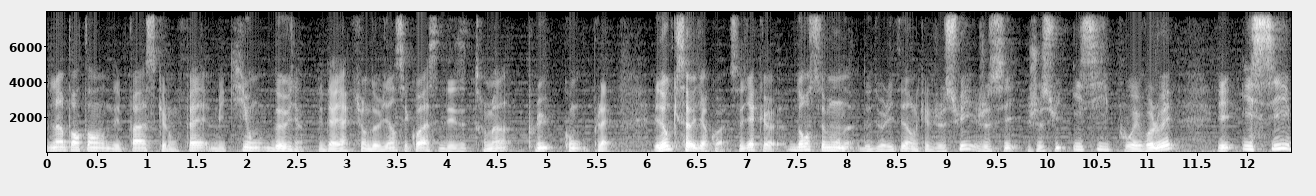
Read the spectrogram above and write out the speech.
l'important n'est pas ce que l'on fait, mais qui on devient. Et derrière qui on devient, c'est quoi? C'est des êtres humains plus complets. Et donc, ça veut dire quoi? Ça veut dire que dans ce monde de dualité dans lequel je suis, je suis ici pour évoluer, et ici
